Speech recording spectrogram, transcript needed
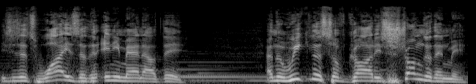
he says it's wiser than any man out there. And the weakness of God is stronger than men.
